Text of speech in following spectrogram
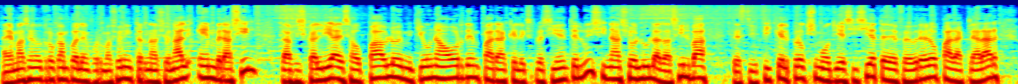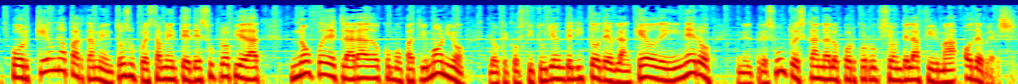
Además, en otro campo de la información internacional, en Brasil, la Fiscalía de Sao Paulo emitió una orden para que el expresidente Luis Ignacio Lula da Silva testifique el próximo 17 de febrero para aclarar por qué un apartamento supuestamente de su propiedad no fue declarado como patrimonio, lo que constituye un delito de blanqueo de dinero en el presunto escándalo por corrupción de la firma Odebrecht.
